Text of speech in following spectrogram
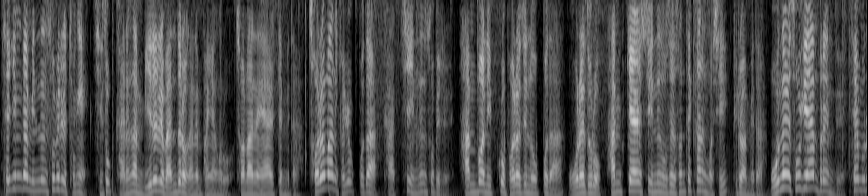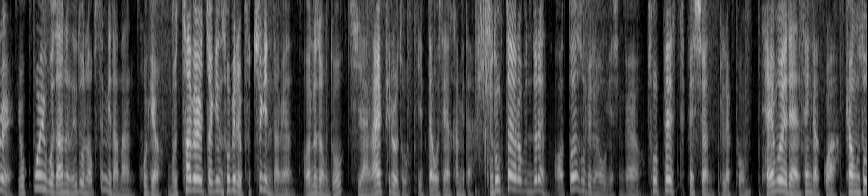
책임감 있는 소비를 통해 지속 가능한 미래를 만들어가는 방향으로 전환해야 할 때입니다. 저렴한 가격보다 가치 있는 소비를 한 번 입고 버려진 옷보다 오래도록 함께 할 수 있는 옷을 선택하는 것이 필요합니다. 오늘 소개한 브랜드 테무를 욕보이고자 하는 의도는 없습니다만 혹여 무차별적인 소비를 부추긴다면 어느 정도 지양할 필요도 있다고 생각합니다. 구독자 여러분들은 어떤 소비를 하고 계신가요? 초패스트 패션 플랫폼 테무에 대한 생각과 평소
